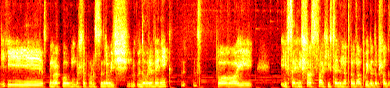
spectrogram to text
i w tym roku muszę po prostu zrobić dobry wynik po i, i w całych mistrzostwach i wtedy na pewno pójdę do przodu.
